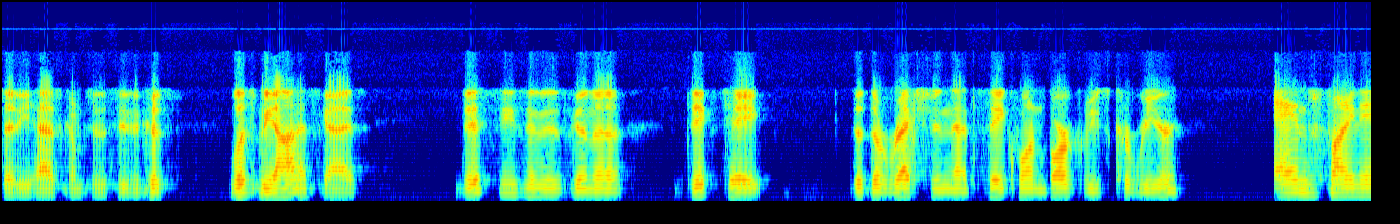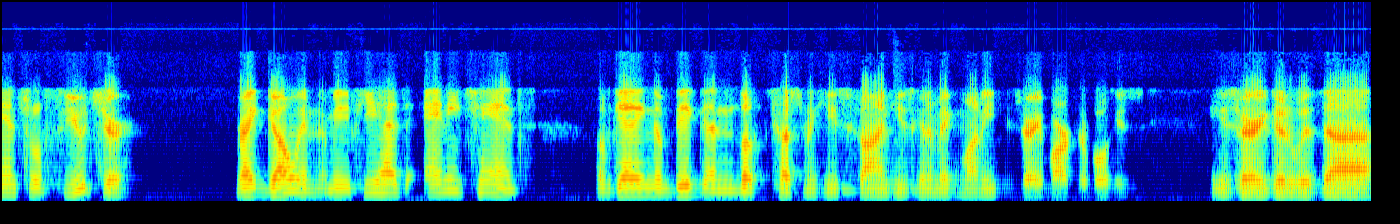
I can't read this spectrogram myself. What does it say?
that he has come to the season. Because let's be honest, guys, this season is going to dictate the direction that Saquon Barkley's career and financial future, right, going. I mean, if he has any chance of getting a big and look, trust me, he's fine. He's going to make money. He's very marketable. He's he's very good with uh,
